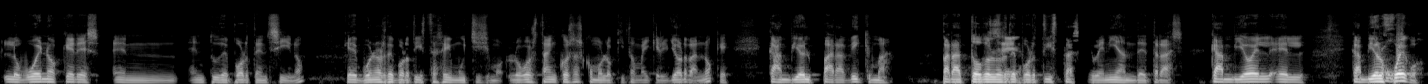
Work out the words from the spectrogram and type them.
lo bueno que eres en, en tu deporte en sí, ¿no? que buenos deportistas hay muchísimos. Luego están cosas como lo que hizo Michael Jordan, ¿no? Que cambió el paradigma para todos los deportistas que venían detrás. Cambió el, cambió el juego,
